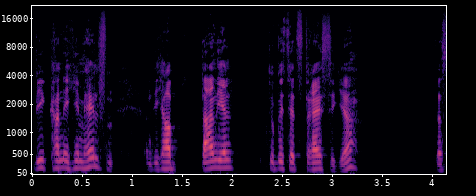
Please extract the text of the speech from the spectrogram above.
wie kann ich ihm helfen? Und ich habe, Daniel, du bist jetzt 30, ja? Das,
